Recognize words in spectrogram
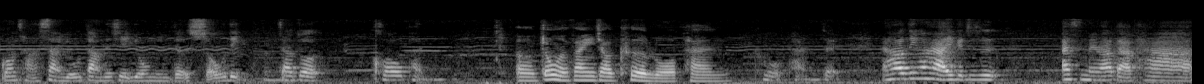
广场上游荡这些游民的首领，嗯、叫做克罗潘，呃，中文翻译叫克罗潘，克罗潘对，然后另外还有一个就是艾斯梅拉达，他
